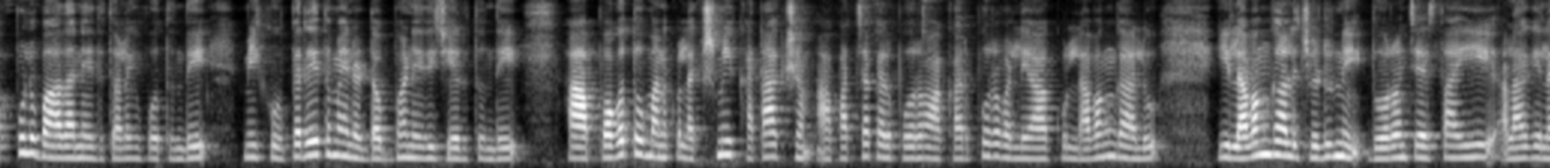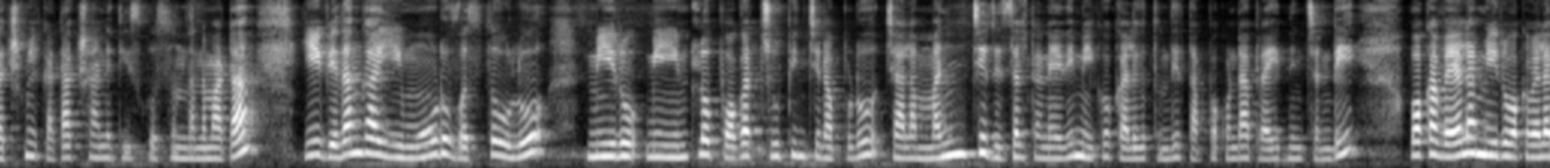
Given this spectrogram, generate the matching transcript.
అప్పులు బాధ అనేది తొలగిపోతుంది. మీకు విపరీతమైన డబ్బు అనేది చేరుతుంది. ఆ పొగతో మనకు లక్ష్మీ కటాక్షం ఆ పచ్చ కర్పూరం ఆ కర్పూరవల్లి ఆకు లవంగాలు ఈ లవంగాలు చెడుని దూరం చేస్తాయి. అలాగే లక్ష్మీ కటాక్షాన్ని తీసుకొస్తుందన్నమాట. ఈ విధంగా ఈ మూడు వస్తువులు మీరు మీ ఇంట్లో పొగ చూపించినప్పుడు చాలా మంచి రిజల్ట్ అనేది మీకు కలుగుతుంది. తప్పకుండా ప్రయత్నించండి. ఒకవేళ మీరు ఒకవేళ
